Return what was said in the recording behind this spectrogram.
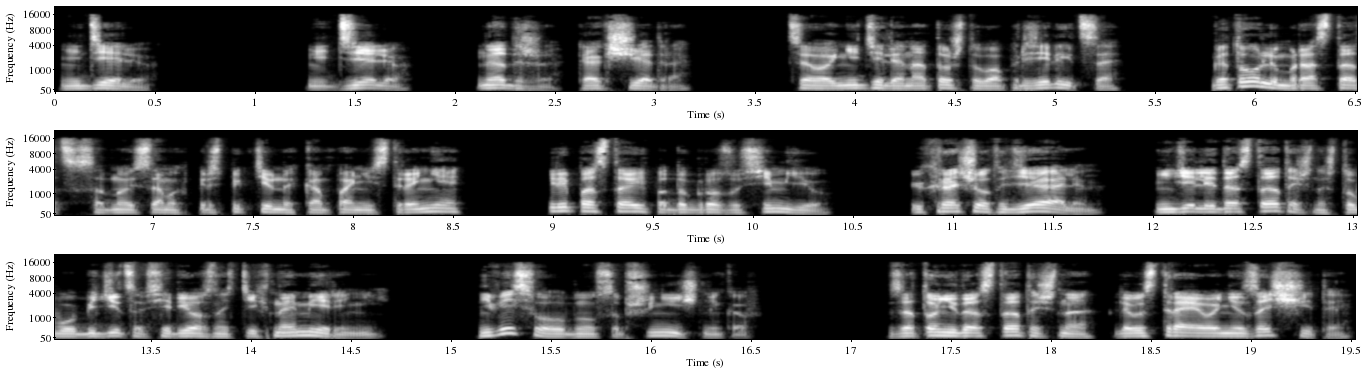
Неделю. Неделю? Надо же, как щедро. Целая неделя на то, чтобы определиться, готовы ли мы расстаться с одной из самых перспективных компаний в стране или поставить под угрозу семью. Их расчет идеален. Недели достаточно, чтобы убедиться в серьезности их намерений. Невесело улыбнулся Пшеничников. Зато недостаточно для выстраивания защиты.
